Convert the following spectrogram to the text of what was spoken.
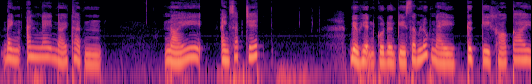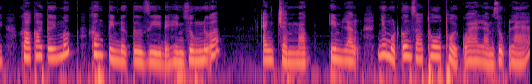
đành ăn ngay nói thật. Nói anh sắp chết. Biểu hiện của đường kỳ sâm lúc này cực kỳ khó coi, khó coi tới mức không tìm được từ gì để hình dung nữa. Anh trầm mặc, im lặng như một cơn gió thu thổi qua làm rụng lá.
